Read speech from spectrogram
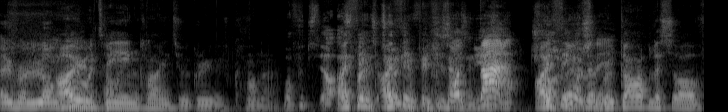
over a long I period would of time. be inclined to agree with Connor. well, for, I, I I think- I think- 250,000 because like years. that, I think that regardless of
